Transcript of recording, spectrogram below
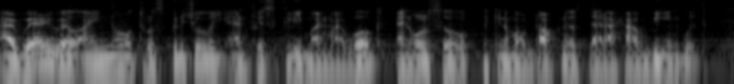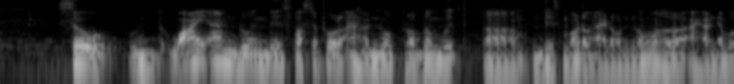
i very well i know through spiritually and physically by my work and also the kingdom of darkness that i have been with so why i'm doing this? First of all i have no problem with um, this model. I don't know her. I have never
